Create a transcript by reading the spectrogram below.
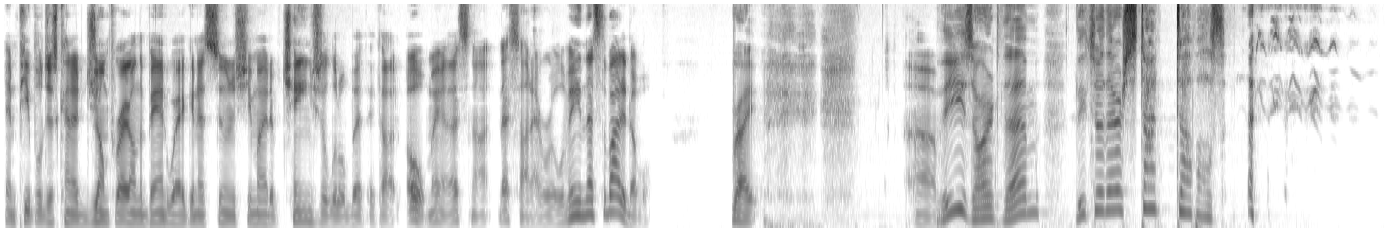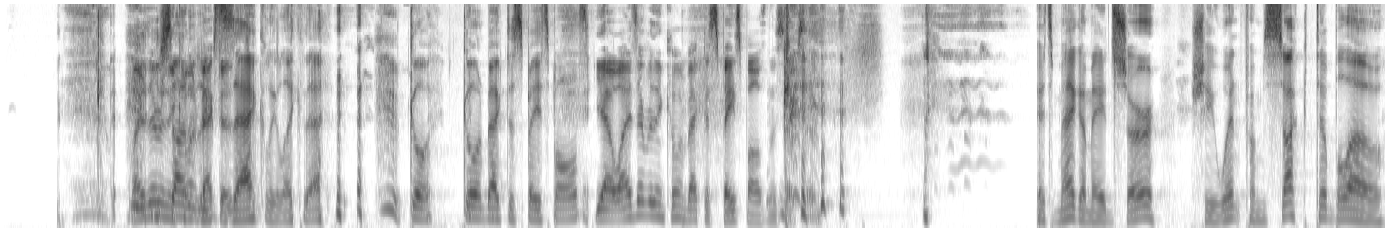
and people just kind of jumped right on the bandwagon as soon as she might have changed a little bit they thought oh man that's not that's not Avril Lavigne that's the body double right. um, These aren't them. These are their stunt doubles. why is you everything sounded coming back to exactly like that. Go. Going back to Spaceballs. Yeah, why is everything coming back to Spaceballs in this episode? It's Mega Maid, sir. She went from suck to blow.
